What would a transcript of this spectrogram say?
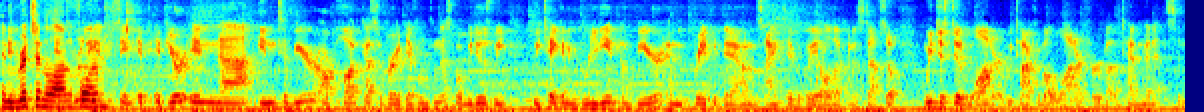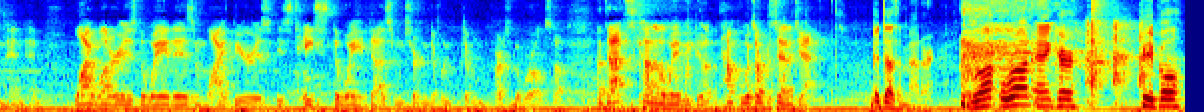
in written long it's really form. interesting. If, if you're in uh, into beer, our podcasts are very different from this. What we do is we we take an ingredient of beer and we break it down scientifically, all that kind of stuff. So we just did water. We talked about water for about ten minutes and, and, and why water is the way it is and why beer is, is tastes the way it does from certain different different parts of the world. So uh, that's kind of the way we do it. How, what's our percentage at? It doesn't matter. We're on, we're on Anchor, people.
